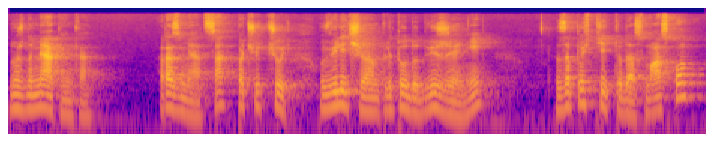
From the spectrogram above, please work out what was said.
Нужно мягонько размяться, по чуть-чуть, увеличивая амплитуду движений, запустить туда смазку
